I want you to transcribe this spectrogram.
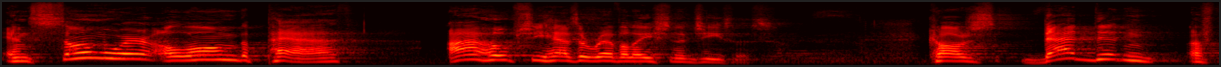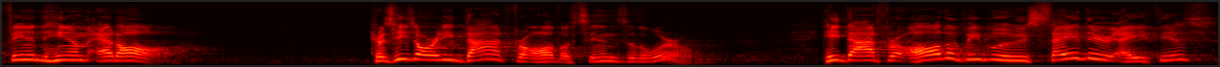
And somewhere along the path, I hope she has a revelation of Jesus. Because that didn't offend him at all. Because he's already died for all the sins of the world. He died for all the people who say they're atheists.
